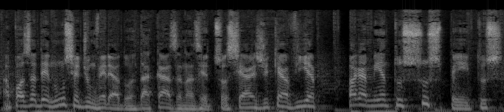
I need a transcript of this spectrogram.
após a denúncia de um vereador da casa nas redes sociais de que havia pagamentos suspeitos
